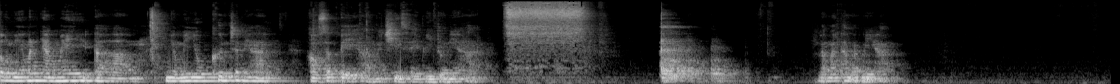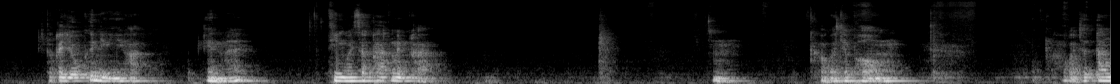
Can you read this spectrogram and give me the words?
ตรงนี้มันยังไม่ยังไม่ยกขึ้นใช่ไหมคะเอาสเปรย์ค่ะมาฉีดใส่หวีตัวนี้ค่ะ แล้วมาทำแบบนี้ค่ะ ก็ยกขึ้นอย่างนี้ค่ะ เห็นไหมทิ้งไว้สักพักหนึ่งค่ะเขาก็จะพร้อม เขาก็จะตั้ง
